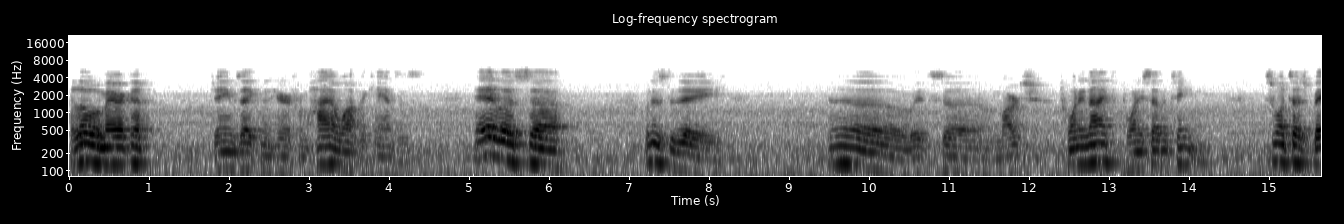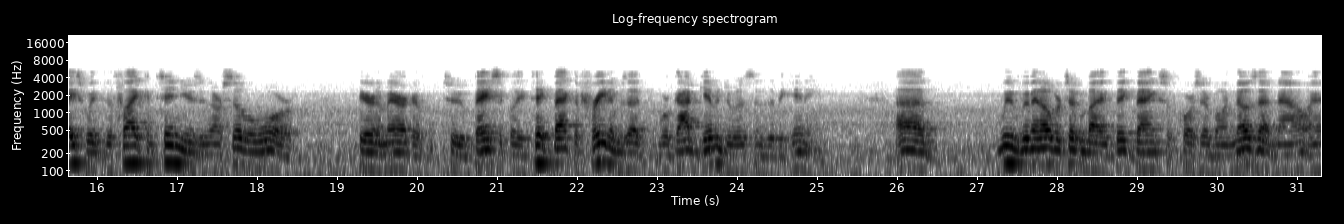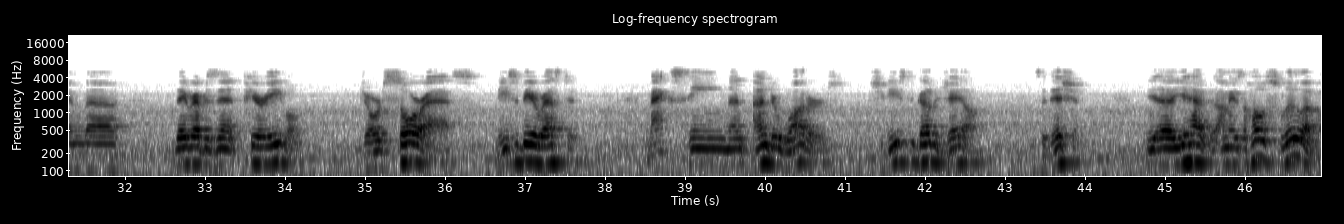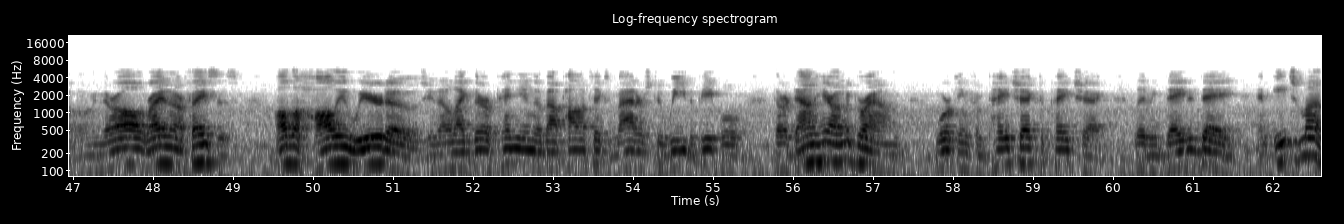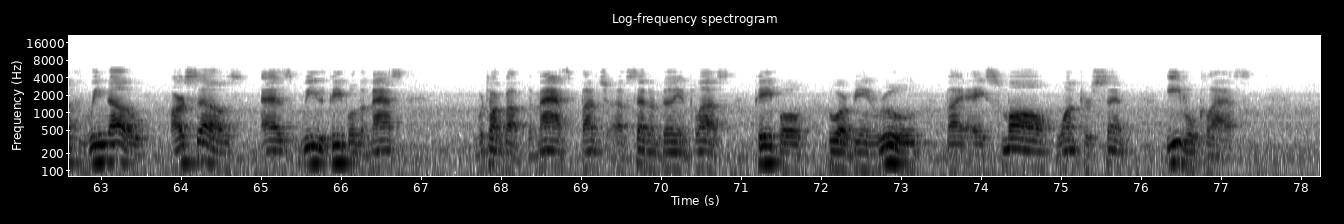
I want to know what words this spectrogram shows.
Hello, America. James Aikman here from Hiawatha, Kansas. And let's, uh, what is today? Oh, it's uh, March 29th, 2017. Just want to touch base with you. The fight continues in our Civil War here in America to basically take back the freedoms that were God given to us in the beginning. Uh, we've, we've been overtaken by big banks, of course, everyone knows that now, and uh, they represent pure evil. George Soros needs to be arrested. Maxine Underwaters, she needs to go to jail. Sedition. Uh, you have, I mean, there's a whole slew of them. I mean, they're all right in our faces. All the Holly weirdos, you know, like their opinion about politics matters to we the people that are down here on the ground working from paycheck to paycheck, living day to day. And each month we know ourselves as we the people, the mass, we're talking about the mass bunch of 7 billion plus people who are being ruled by a small 1% evil class.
